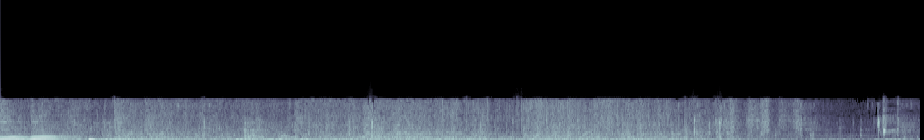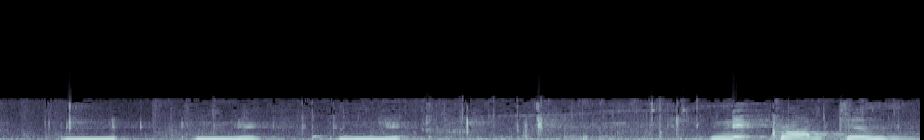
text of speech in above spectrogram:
Nigga. Nick, Nick, Nick. Nick Crompton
